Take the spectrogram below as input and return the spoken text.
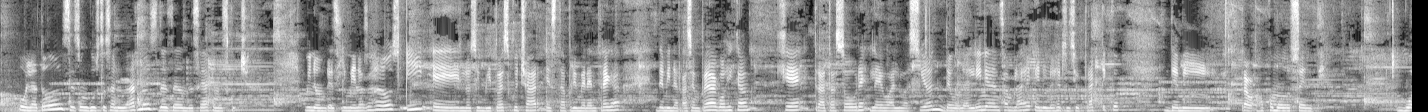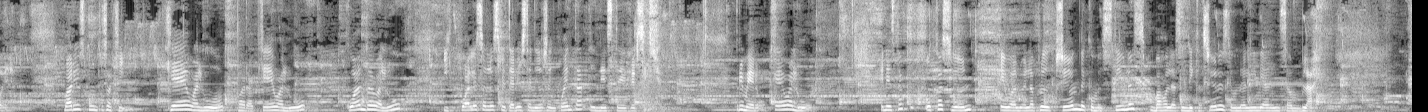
Hola a todos, es un gusto saludarlos desde donde sea que me escuchen. Mi nombre es Jimena Zajados y eh, los invito a escuchar esta primera entrega de mi narración pedagógica que trata sobre la evaluación de una línea de ensamblaje en un ejercicio práctico de mi trabajo como docente. Bueno, varios puntos aquí. ¿Qué evalúo? ¿Para qué evalúo? ¿Cuándo evalúo? Y cuáles son los criterios tenidos en cuenta en este ejercicio. Primero, ¿qué evalúo? En esta ocasión evalué la producción de comestibles bajo las indicaciones de una línea de ensamblaje.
